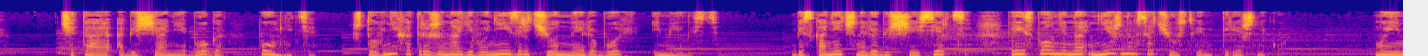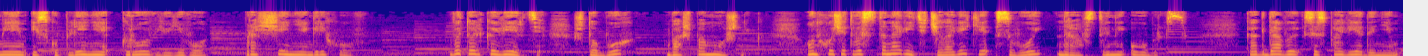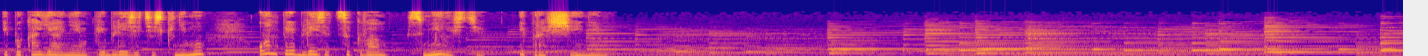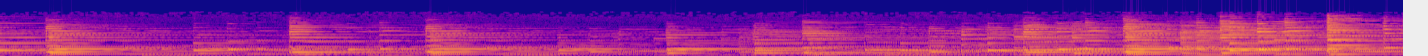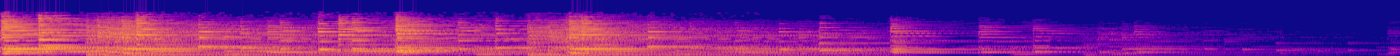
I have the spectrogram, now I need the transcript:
Читая обещания Бога, помните, что в них отражена Его неизреченная любовь и милость. Бесконечно любящее сердце преисполнено нежным сочувствием к грешнику. Мы имеем искупление кровью Его, прощение грехов. Вы только верьте, что Бог – ваш помощник. Он хочет восстановить в человеке свой нравственный образ. Когда вы с исповеданием и покаянием приблизитесь к Нему, Он приблизится к вам с милостью и прощением.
